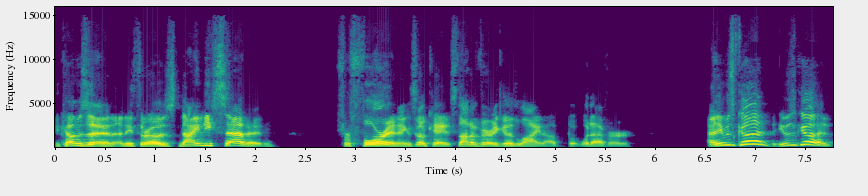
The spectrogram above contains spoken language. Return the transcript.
he comes in and he throws 97 for four innings. Okay, it's not a very good lineup, but whatever. And he was good. He was good.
